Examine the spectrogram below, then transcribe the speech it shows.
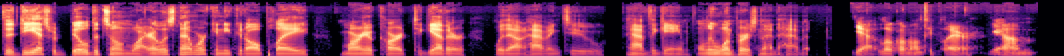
the DS would build its own wireless network, and you could all play Mario Kart together without having to have the game. Only one person had to have it. Yeah. Local multiplayer. Yeah. Um,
